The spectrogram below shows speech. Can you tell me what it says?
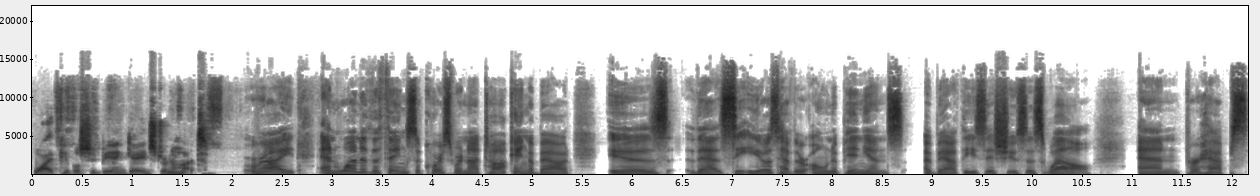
why people should be engaged or not. Right. And one of the things, of course, we're not talking about is that CEOs have their own opinions about these issues as well. And perhaps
